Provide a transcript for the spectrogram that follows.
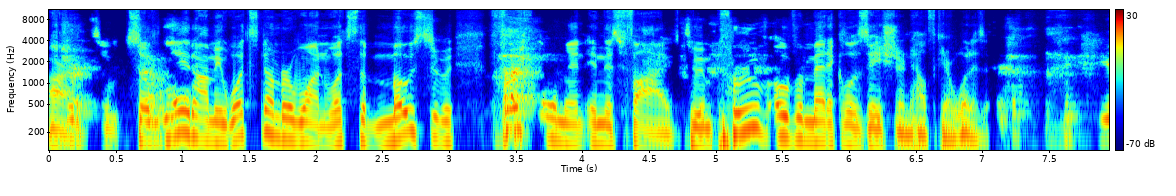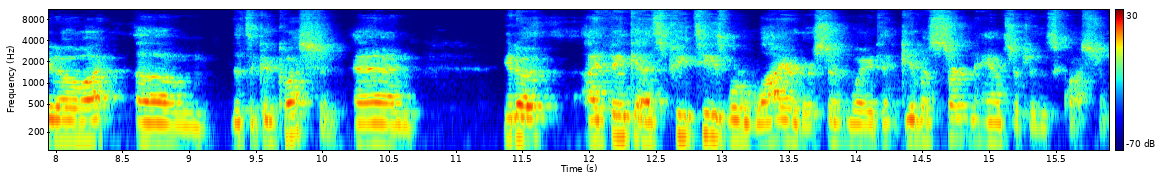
All sure. right. So, so lay it on me. What's number one? What's the most first element in this five to improve over medicalization in healthcare? What is it? You know what? Um, that's a good question. And, you know, I think as PTs, we're wired a certain way to give a certain answer to this question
